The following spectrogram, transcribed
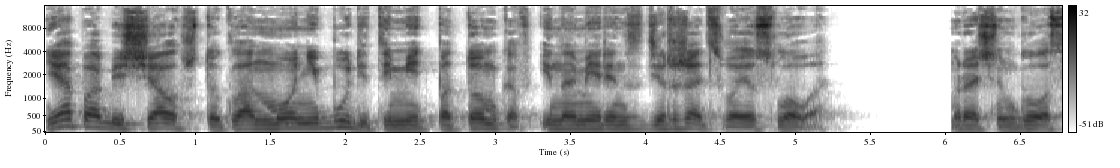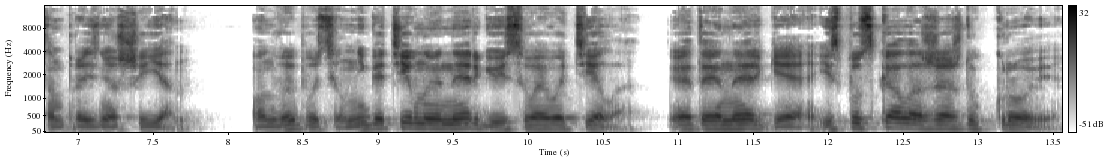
«Я пообещал, что клан Мо не будет иметь потомков и намерен сдержать свое слово», мрачным голосом произнес Шиян. Он выпустил негативную энергию из своего тела, эта энергия испускала жажду крови,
